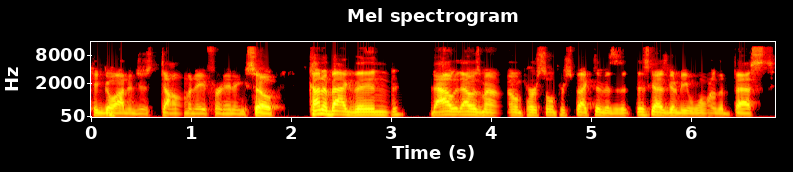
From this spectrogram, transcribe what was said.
can go out and just dominate for an inning. So kind of back then, that that was my own personal perspective is that this guy's going to be one of the best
